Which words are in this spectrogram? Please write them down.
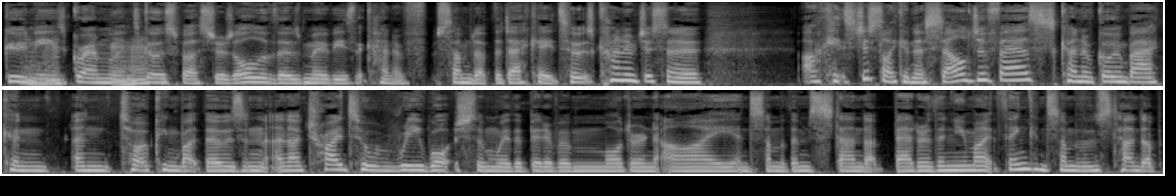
Goonies, Gremlins, Ghostbusters, all of those movies that kind of summed up the decade. So it's kind of just a, it's just like a nostalgia fest, kind of going back and, and talking about those. And, and I tried to rewatch them with a bit of a modern eye, and some of them stand up better than you might think, and some of them stand up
